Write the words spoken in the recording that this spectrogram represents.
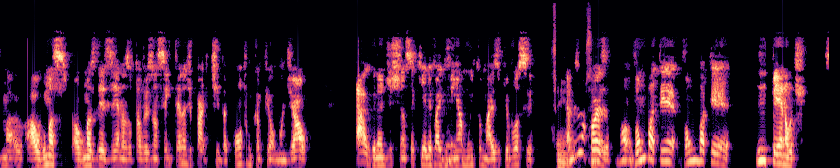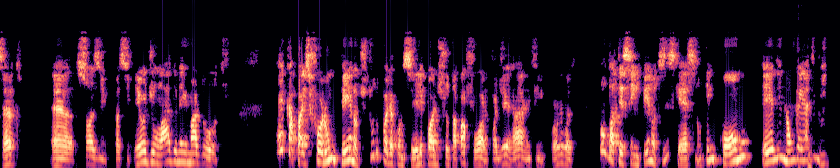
uma, algumas, algumas dezenas ou talvez uma centena de partida contra um campeão mundial, a grande chance é que ele vai ganhar muito mais do que você. Sim, é a mesma sim. coisa. Vamos bater, vamos bater um pênalti, certo? É, sozinho. Tipo assim, eu de um lado e Neymar do outro. É capaz, se for um pênalti, tudo pode acontecer. Ele pode chutar para fora, pode errar, enfim, qualquer coisa. Vamos bater 100 pênaltis, esquece. Não tem como ele não ganhar de mim.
